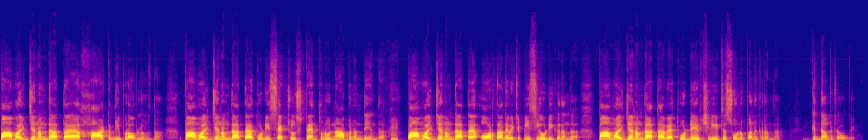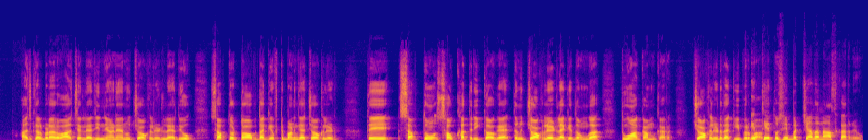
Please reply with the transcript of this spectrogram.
ਪਾਮ ਆਇਲ ਜਨਮਦਾਤਾ ਹੈ ਹਾਰਟ ਦੀ ਪ੍ਰੋਬਲਮਸ ਦਾ। ਪਾਮ ਆਇਲ ਜਨਮਦਾਤਾ ਹੈ ਤੁਹਾਡੀ ਸੈਕਸ਼ੂਅਲ ਸਟਰੈਂਥ ਨੂੰ ਨਾ ਬਣਨ ਦੇਣ ਦਾ। ਪਾਮ ਆਇਲ ਜਨਮਦਾਤਾ ਹੈ ਔਰਤਾਂ ਦੇ ਵਿੱਚ ਪੀਸੀਓਡੀ ਕਰਨ ਦਾ। ਪਾਮ ਆਇਲ ਜਨਮਦਾਤਾ ਹੈ ਤੁਹਾਡੇ ਸਰੀਰ 'ਚ ਸੁੰਨਪਨ ਕਰਨ ਦਾ। ਕਿੱਦਾਂ ਬਚਾਓਗੇ? ਅੱਜ ਕੱਲ ਬੜਾ ਰਿਵਾਜ ਚੱਲਿਆ ਜੀ, ਨਿਆਣਿਆਂ ਨੂੰ ਚਾਕਲੇਟ ਲੈ ਦਿਓ। ਸਭ ਤੋਂ ਟੌਪ ਦਾ ਗਿਫਟ ਬਣ ਗਿਆ ਚਾਕਲੇਟ। ਤੇ ਸਭ ਤੋਂ ਸੌਖਾ ਤਰੀਕਾ ਹੋ ਗਿਆ, ਤੈਨੂੰ ਚਾਕਲੇਟ ਲੈ ਕੇ ਦਊਂਗਾ, ਤੂੰ ਆਹ ਕੰਮ ਕਰ। ਚਾਕਲੇਟ ਦਾ ਕੀ ਪ੍ਰਭਾਵ ਇੱਥੇ ਤੁਸੀਂ ਬੱਚਿਆਂ ਦਾ ਨਾਸ ਕਰ ਰਹੇ ਹੋ।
